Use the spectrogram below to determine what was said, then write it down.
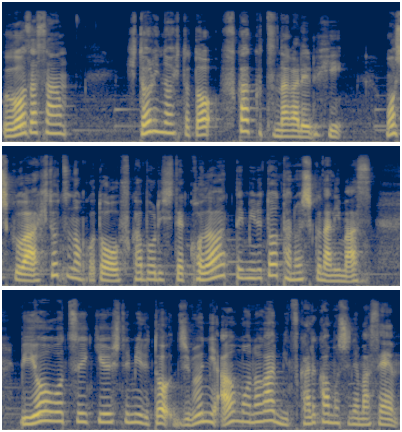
魚座さん、一人の人と深くつながれる日、もしくは一つのことを深掘りしてこだわってみると楽しくなります。美容を追求してみると自分に合うものが見つかるかもしれません。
